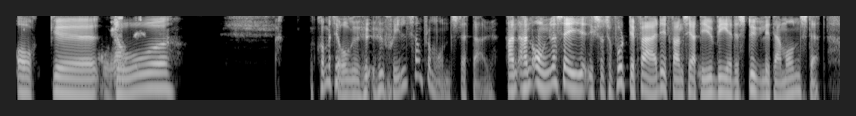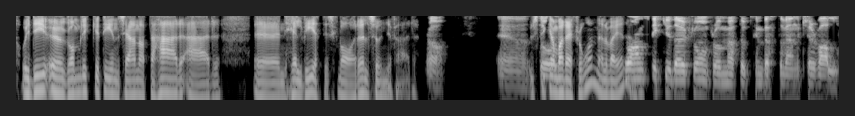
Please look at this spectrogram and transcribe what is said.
Och eh, då... Jag kommer inte ihåg, hur, hur skiljs han från monstret där? Han, han ångrar sig liksom så fort det är färdigt, för han säger att det är ju vederstyggligt det här monstret. Och i det ögonblicket inser han att det här är eh, en helvetisk varelse ungefär. Ja. Eh, sticker han bara därifrån, eller vad är det? Ja, han sticker ju därifrån för att möta upp sin bästa vän Clerval.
